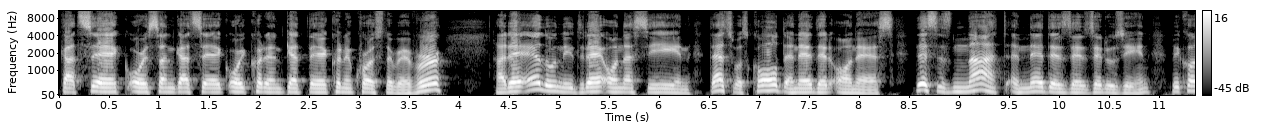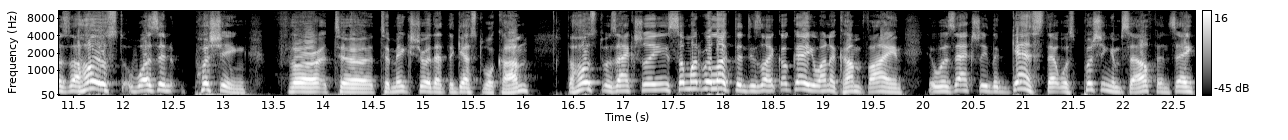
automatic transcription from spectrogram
got sick, or his son got sick, or he couldn't get there, couldn't cross the river. That's what's called a neder ones. This is not a neder zeruzin because the host wasn't pushing for to to make sure that the guest will come. The host was actually somewhat reluctant. He's like, okay, you want to come? Fine. It was actually the guest that was pushing himself and saying,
